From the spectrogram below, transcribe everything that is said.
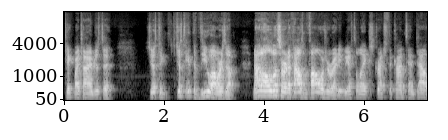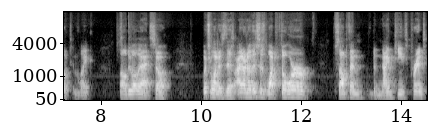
take my time just to just to just to get the view hours up. Not all of us are at a thousand followers already. We have to like stretch the content out and like I'll do all that. So, which one is this? I don't know. This is what Thor something the nineteenth print.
